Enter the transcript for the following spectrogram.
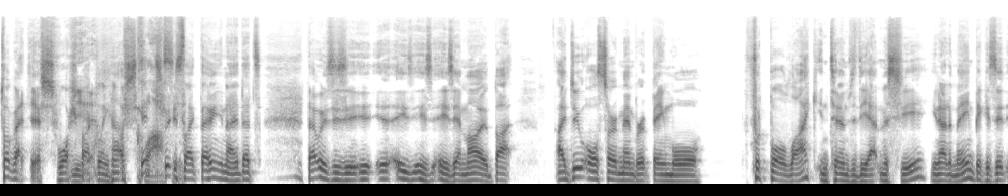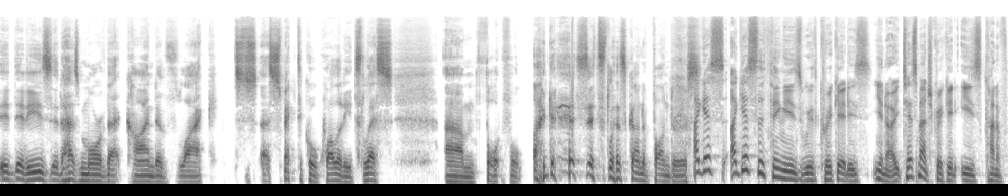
talk about their swashbuckling yeah. half centuries. Like that, you know, that's that was his his, his his mo. But I do also remember it being more football like in terms of the atmosphere. You know what I mean? Because it, it it is it has more of that kind of like spectacle quality. It's less um, thoughtful. I guess it's less kind of ponderous. I guess. I guess the thing is with cricket is you know Test match cricket is kind of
